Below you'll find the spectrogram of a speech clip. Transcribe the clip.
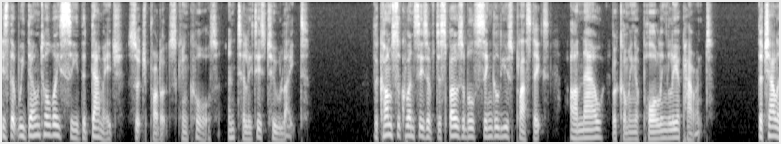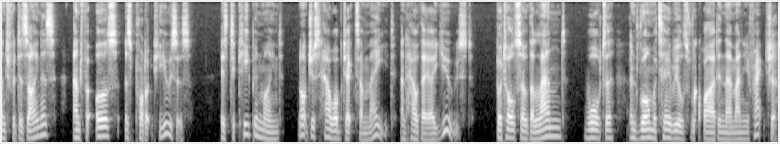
is that we don't always see the damage such products can cause until it is too late. The consequences of disposable single use plastics are now becoming appallingly apparent. The challenge for designers and for us as product users is to keep in mind not just how objects are made and how they are used, but also the land, water, and raw materials required in their manufacture,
